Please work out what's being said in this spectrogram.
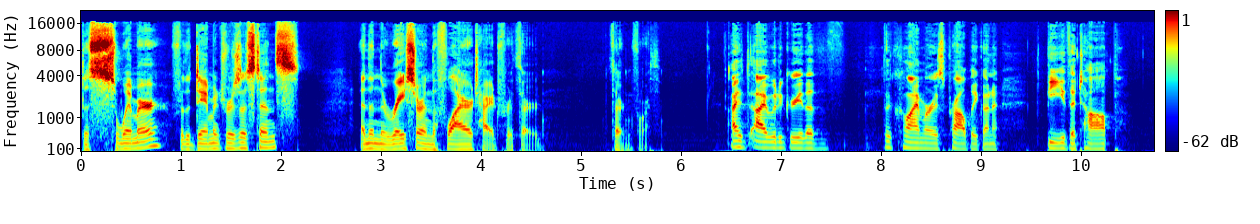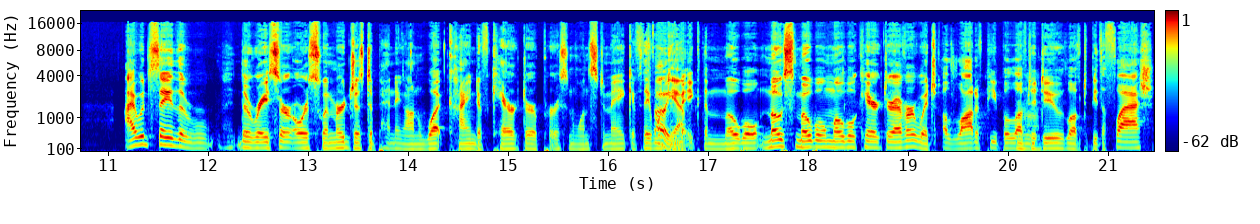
the swimmer for the damage resistance, and then the racer and the flyer tied for third, third and fourth. I I would agree that the climber is probably going to be the top. I would say the the racer or swimmer, just depending on what kind of character a person wants to make. If they want Oh, to make the mobile, most mobile mobile character ever, which a lot of people love to Mm-hmm. do, love to be the Flash,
